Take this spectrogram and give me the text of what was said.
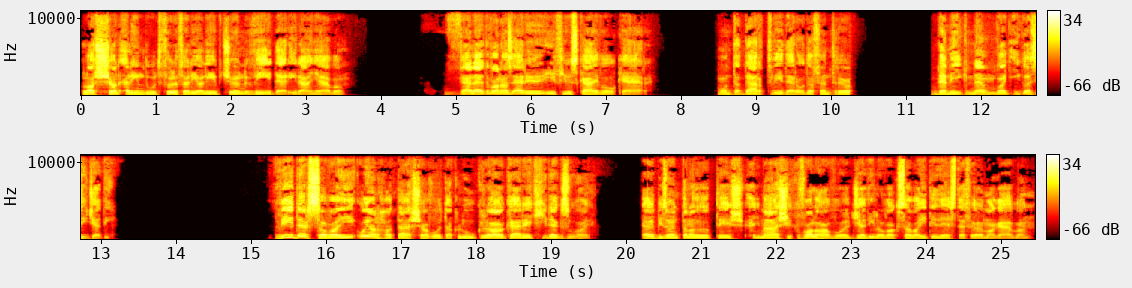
Lassan elindult fölfelé a lépcsőn Véder irányába. Veled van az erő, ifjú Skywalker, mondta Darth Vader odaföntről, de még nem vagy igazi Jedi. Véder szavai olyan hatással voltak Luke-ra, akár egy hideg zuhany. Elbizonytalanodott, és egy másik valaha volt Jedi lovak szavait idézte föl magában.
